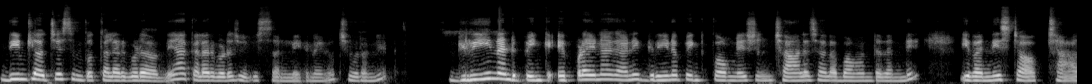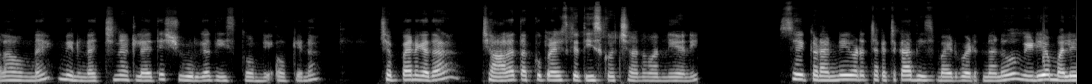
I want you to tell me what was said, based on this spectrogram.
దీంట్లో వచ్చేసి ఇంకో కలర్ కూడా ఉంది. ఆ కలర్ కూడా చూపిస్తాను మీకు నేను చూడండి. గ్రీన్ అండ్ పింక్ ఎప్పుడైనా కానీ గ్రీన్, పింక్ కాంబినేషన్ చాలా చాలా బాగుంటుందండి ఇవన్నీ స్టాక్ చాలా ఉన్నాయి. మీరు నచ్చినట్లయితే షూర్‌గా తీసుకోండి. ఓకేనా? చెప్పాను కదా చాలా తక్కువ ప్రైస్కి తీసుకొచ్చాను అన్నీ అని. సో ఇక్కడ అన్నీ కూడా చకచకా తీసి బయట పెడుతున్నాను వీడియో మళ్ళీ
